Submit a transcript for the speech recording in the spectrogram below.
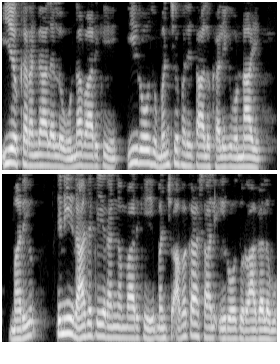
ఈ యొక్క రంగాలలో ఉన్నవారికి ఈరోజు మంచి ఫలితాలు కలిగి ఉన్నాయి. మరియు సినీ రాజకీయ రంగం వారికి మంచి అవకాశాలు ఈరోజు రాగలవు.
